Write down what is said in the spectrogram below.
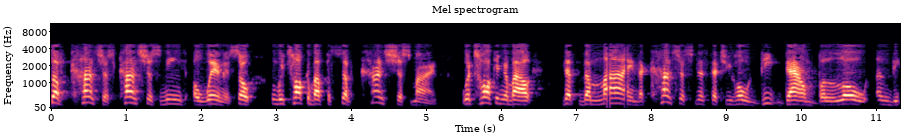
subconscious, conscious means awareness. So when we talk about the subconscious mind, we're talking about the, the mind, the consciousness that you hold deep down below in the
